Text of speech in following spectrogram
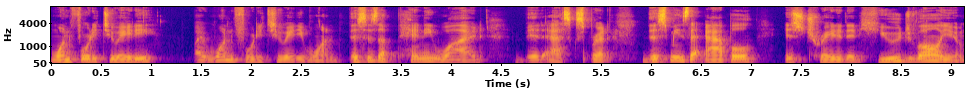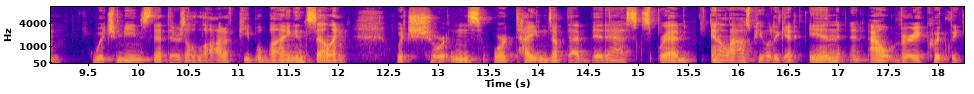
142.80 by 142.81. This is a penny wide bid ask spread. This means that Apple is traded in huge volume which means that there's a lot of people buying and selling, which shortens or tightens up that bid ask spread and allows people to get in and out very quickly.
